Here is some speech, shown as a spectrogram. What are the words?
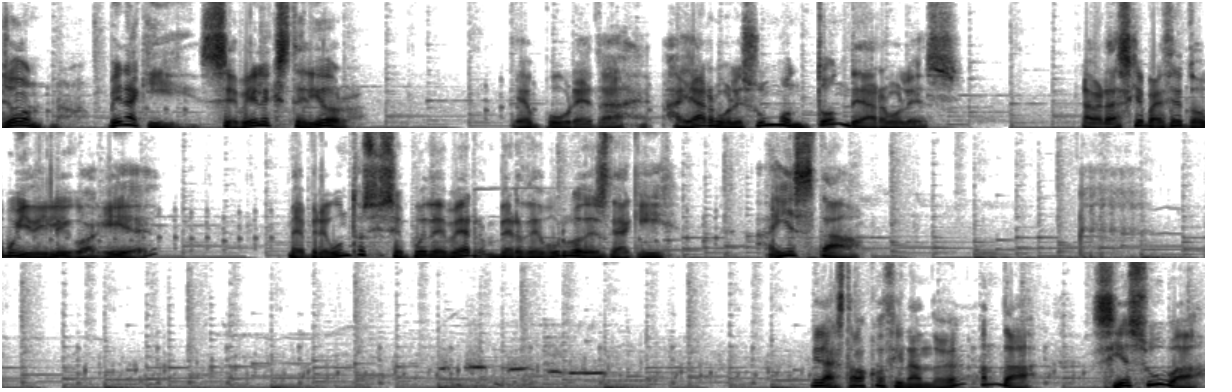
John, ven aquí. Se ve el exterior. Qué pobreta. Hay árboles, un montón de árboles. La verdad es que parece todo muy idílico aquí, ¿eh? Me pregunto si se puede ver Verdeburgo desde aquí. Ahí está. Mira, estamos cocinando, ¿eh? Anda, si es uva.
